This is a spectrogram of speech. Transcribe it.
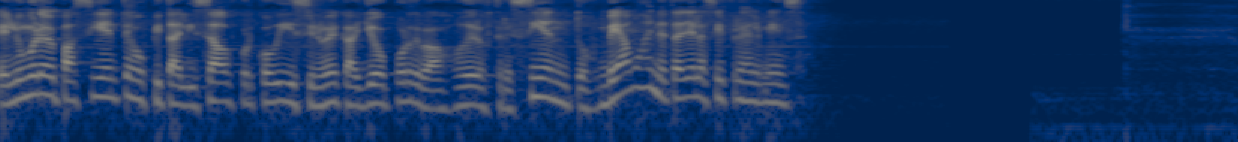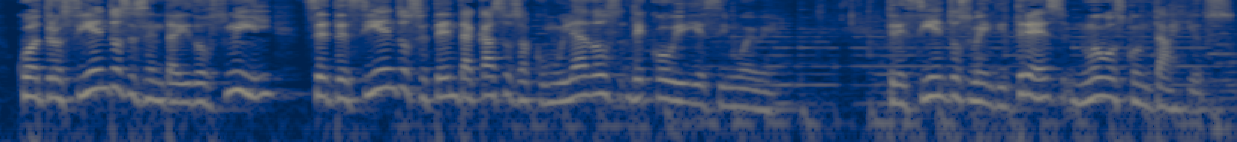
El número de pacientes hospitalizados por COVID-19 cayó por debajo de los 300. Veamos en detalle las cifras del MINSA. 462.770 casos acumulados de COVID-19, 323 nuevos contagios,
